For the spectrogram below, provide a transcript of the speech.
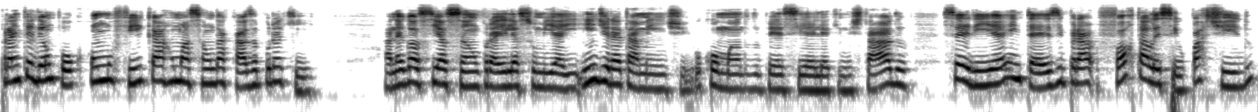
para entender um pouco como fica a arrumação da casa por aqui. A negociação para ele assumir aí indiretamente o comando do PSL aqui no estado seria, em tese, para fortalecer o partido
